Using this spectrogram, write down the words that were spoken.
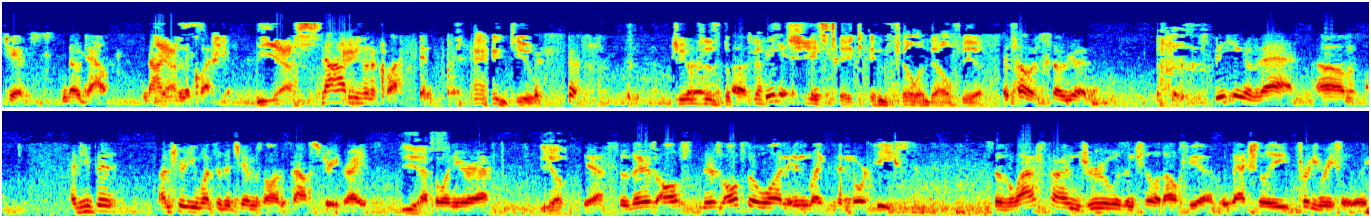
Jim's, no doubt. Not Yes. even a question. Yes. Not even a question. Thank you. Jim's is the Uh, best cheesesteak in Philadelphia. Oh, it's so good. Speaking of that, um, have you been? I'm sure you went to the Jim's on South Street, right? Yes. That's the one you were at. Yep. Yeah. So there's also there's also one in like the Northeast. So the last time Drew was in Philadelphia was actually pretty recently.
